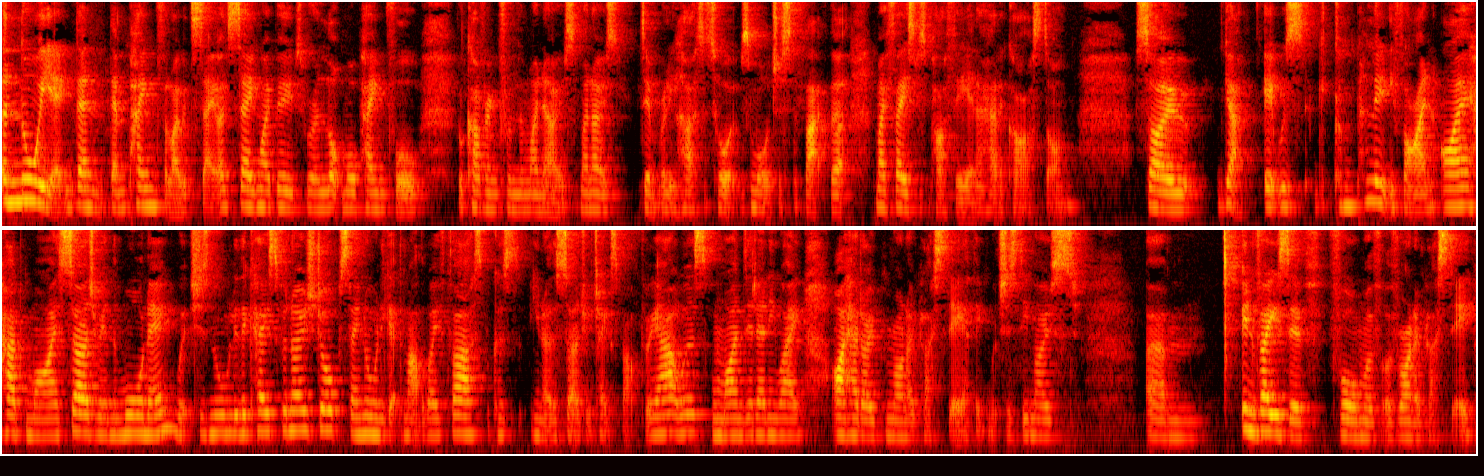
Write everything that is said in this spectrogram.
annoying than than painful, I would say. I'd say my boobs were a lot more painful recovering from than my nose. My nose didn't really hurt at all. It was more just the fact that my face was puffy and I had a cast on. So yeah, it was completely fine. I had my surgery in the morning, which is normally the case for nose jobs. They normally get them out of the way first because, you know, the surgery takes about three hours. Well, mine did anyway. I had open rhinoplasty, I think, which is the most um, invasive form of, of rhinoplasty.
